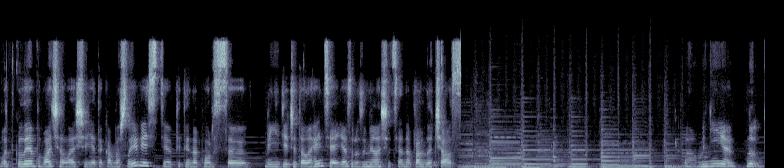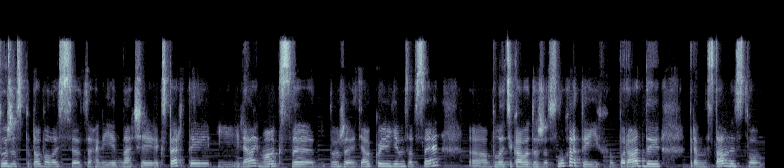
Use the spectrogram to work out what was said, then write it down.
от коли я побачила, що є така можливість піти на курс е, Міні Діджитал Агенція, я зрозуміла, що це напевно час. Мені ну, дуже сподобалося взагалі наші експерти, і Ілля, і Макс. Дуже дякую їм за все. Е, Було цікаво дуже слухати їх поради, прям наставництво.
